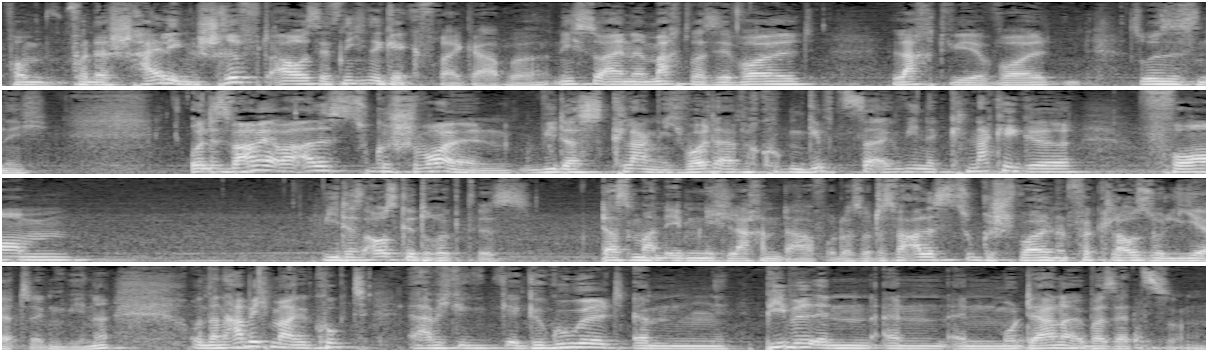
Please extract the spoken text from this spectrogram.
vom, von der scheiligen Schrift aus jetzt nicht eine Gag-Freigabe. Nicht so eine, macht was ihr wollt, lacht wie ihr wollt. So ist es nicht. Und es war mir aber alles zu geschwollen, wie das klang. Ich wollte einfach gucken, gibt es da irgendwie eine knackige Form, wie das ausgedrückt ist. Dass man eben nicht lachen darf oder so. Das war alles zu geschwollen und verklausuliert irgendwie, ne? Und dann habe ich mal geguckt, habe ich ge- ge- gegoogelt, ähm, Bibel in, in, in moderner Übersetzung.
